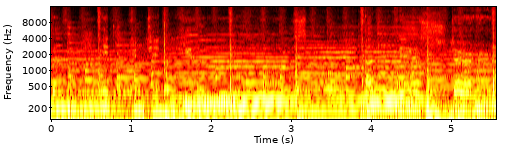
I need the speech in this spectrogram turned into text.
lesson it continues undisturbed.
